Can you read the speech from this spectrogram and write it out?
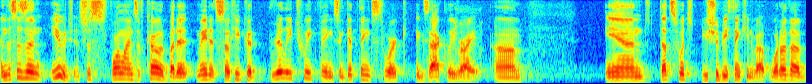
And this isn't huge, it's just four lines of code, but it made it so he could really tweak things and get things to work exactly right. Um, and that's what you should be thinking about. What are the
